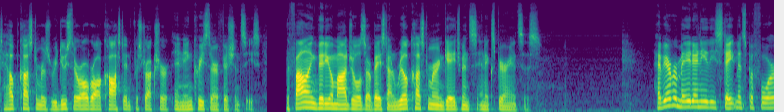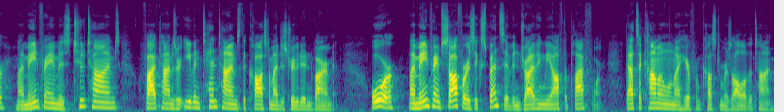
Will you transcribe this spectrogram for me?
to help customers reduce their overall cost infrastructure and increase their efficiencies. The following video modules are based on real customer engagements and experiences. Have you ever made any of these statements before? My mainframe is two times five times, or even 10 times the cost of my distributed environment. Or my mainframe software is expensive and driving me off the platform. That's a common one I hear from customers all of the time.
